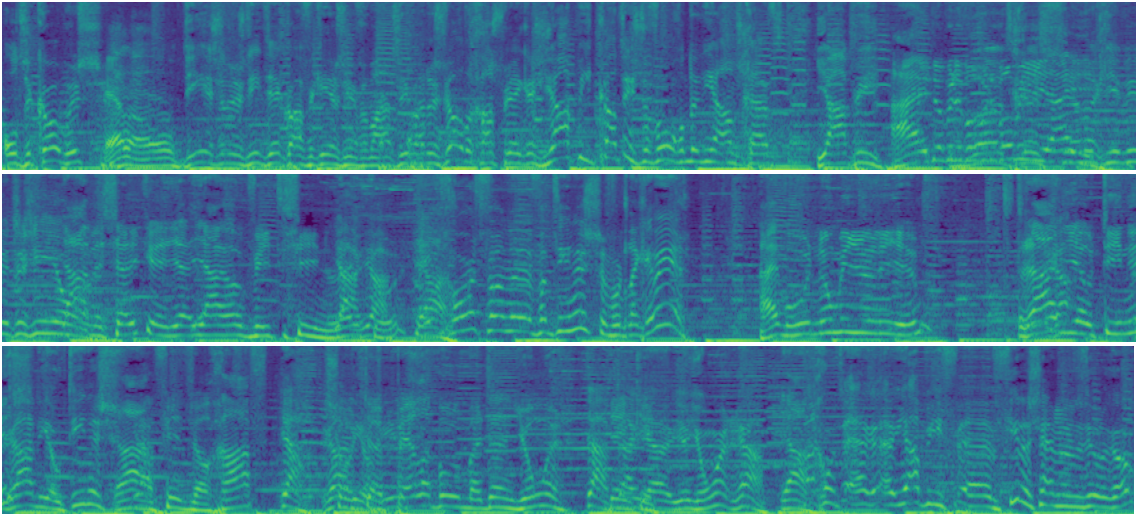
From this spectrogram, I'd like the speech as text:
onze Kobus. Hello. Die is er dus niet hè, qua verkeersinformatie, maar dus wel de gastsprekers. Jaapie Kat is de volgende die aanschuift. Jaapie. Hij doet me de Wat bobbel gezellig je weer te zien, jongen. Ja, zeker. Ja, jij ook weer te zien. Leuk ja, ja. hoor. Heb je gehoord van, eh, van Tinus? Het wordt lekker weer. Hij, hoe noemen jullie hem? Radio Tieners. Radio Tieners. Ja, ik vind het wel gaaf. Ja, Een soort uh, Tieners. pellenboer, maar dan jonger. Ja, denk ja, ik. ja, ja, jonger, ja. Ja. Maar goed, eh, eh, Jaapie, eh, zijn er natuurlijk ook.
